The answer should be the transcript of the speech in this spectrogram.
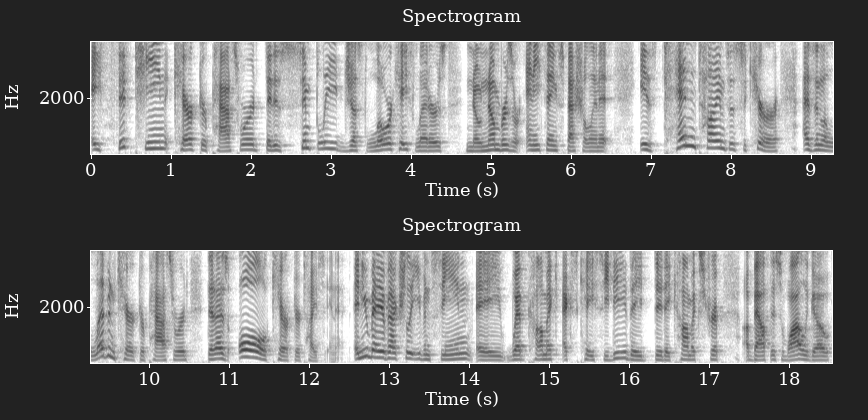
a 15 character password that is simply just lowercase letters, no numbers or anything special in it, is 10 times as secure as an 11 character password that has all character types in it. And you may have actually even seen a webcomic XKCD. They did a comic strip about this a while ago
